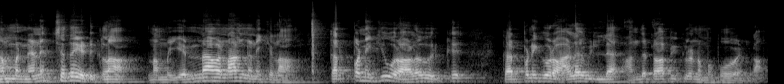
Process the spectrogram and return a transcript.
நம்ம நினச்சதை எடுக்கலாம். நம்ம என்ன வேணாலும் நினைக்கலாம். கற்பனைக்கு ஒரு அளவு இருக்குது கற்பனைக்கு ஒரு அளவு இல்லை. அந்த டாப்பிக்குள்ளே நம்ம போக வேண்டாம்.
